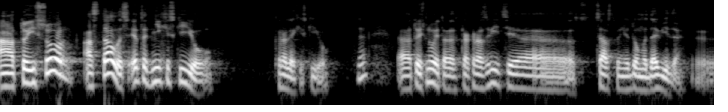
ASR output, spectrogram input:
а Тойсор осталось, это дни Хискиеву, короля Хискиеву. Да? А, то есть, ну, это как развитие э, царствования дома Давида. Э,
